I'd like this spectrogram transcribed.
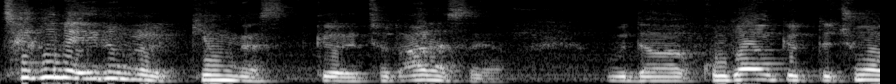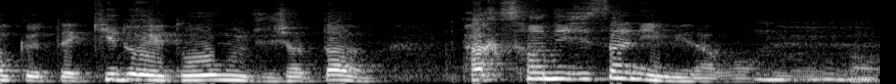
최근에 이름을 기억났 그 저도 알았어요. 나 고등학교 때 중학교 때 기도에 도움을 주셨던 박선희 시사님이라고 음. 어,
